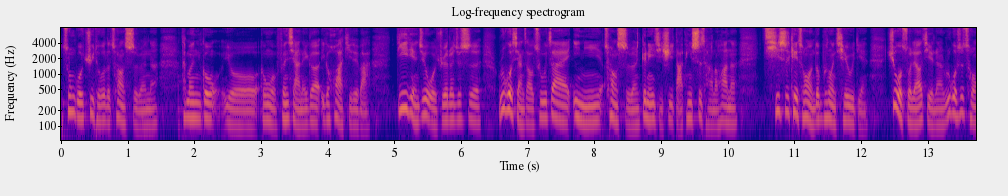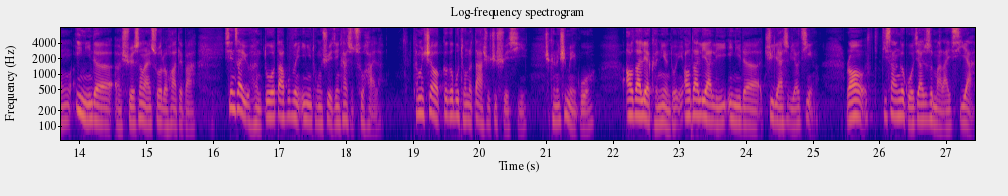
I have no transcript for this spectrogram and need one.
中国巨头的创始人呢，他们跟我有跟我分享的一个一个话题，对吧？第一点就是我觉得就是，如果想找出在印尼创始人跟你一起去打拼市场的话呢，其实可以从很多不同的切入点。据我所了解呢，如果是从印尼的呃学生来说的话，对吧？现在有很多大部分印尼同学已经开始出海了，他们需要各个不同的大学去学习，去可能去美国、澳大利亚肯定很多，因为澳大利亚离印尼的距离还是比较近。然后第三个国家就是马来西亚。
